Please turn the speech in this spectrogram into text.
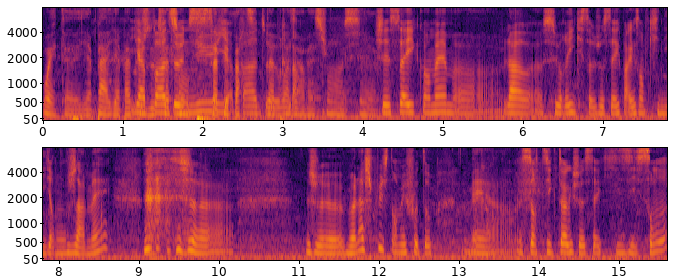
Ouais, il n'y a pas, y a pas Y a plus pas de façon. ça fait partie de ta voilà. préservation aussi. euh. J'essaye quand même, euh, là, euh, sur X, je sais par exemple qu'ils n'iront jamais. je, je me lâche plus dans mes photos. Mais euh, sur TikTok, je sais qu'ils y sont.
